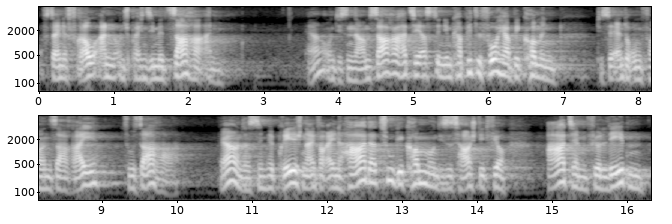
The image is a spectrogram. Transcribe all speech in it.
auf seine Frau an und sprechen sie mit Sarah an. Ja, und diesen Namen Sarah hat sie erst in dem Kapitel vorher bekommen, diese Änderung von Sarai zu Sarah. Ja, und das ist im Hebräischen einfach ein H dazugekommen und dieses H steht für Atem, für Leben,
